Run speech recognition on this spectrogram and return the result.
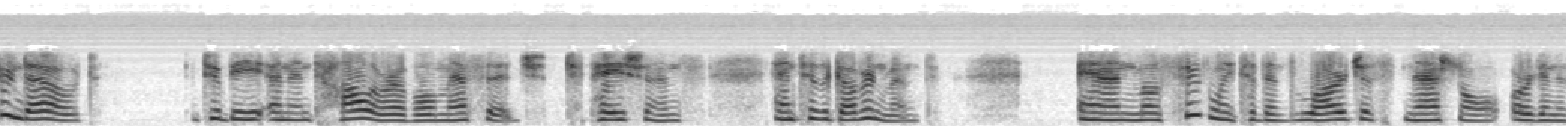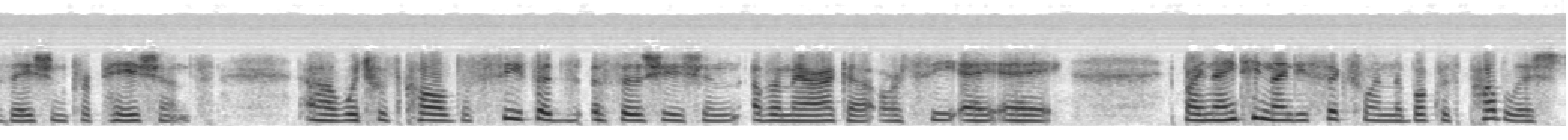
turned out to be an intolerable message to patients and to the government, and most certainly to the largest national organization for patients, uh, which was called the CFIDS Association of America, or CAA. By 1996, when the book was published,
